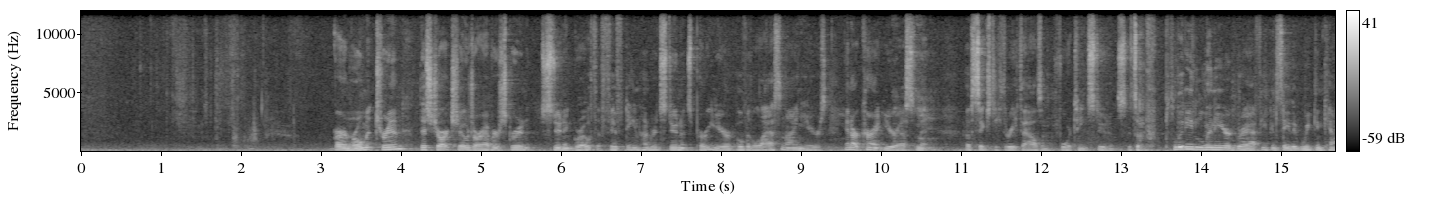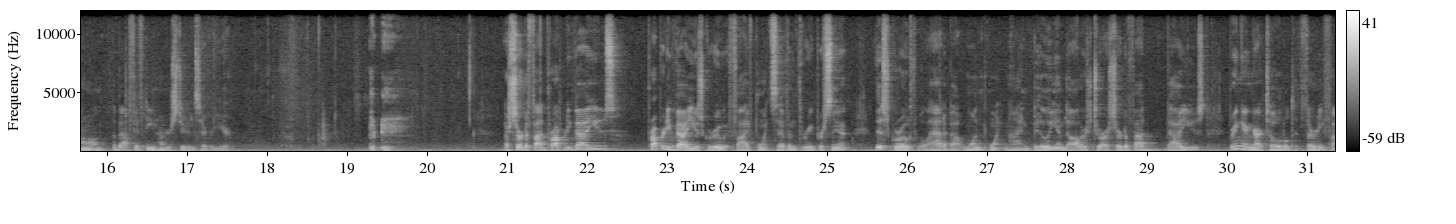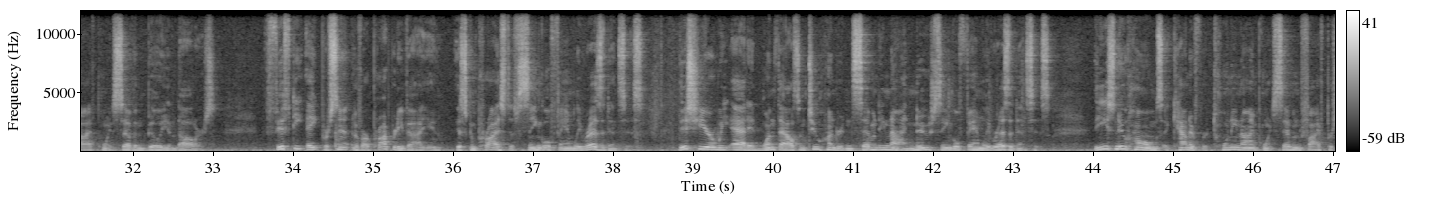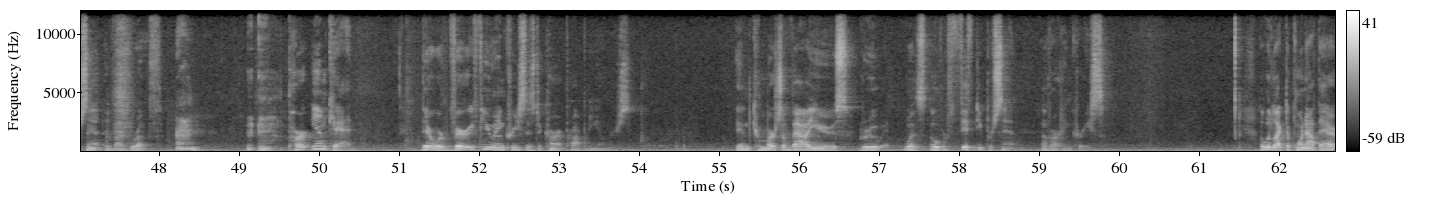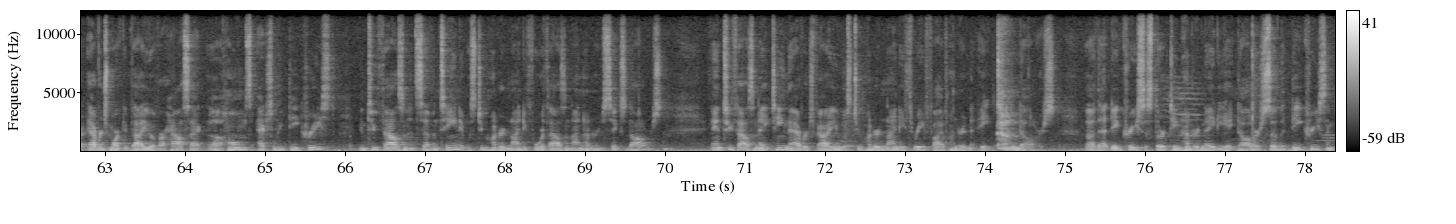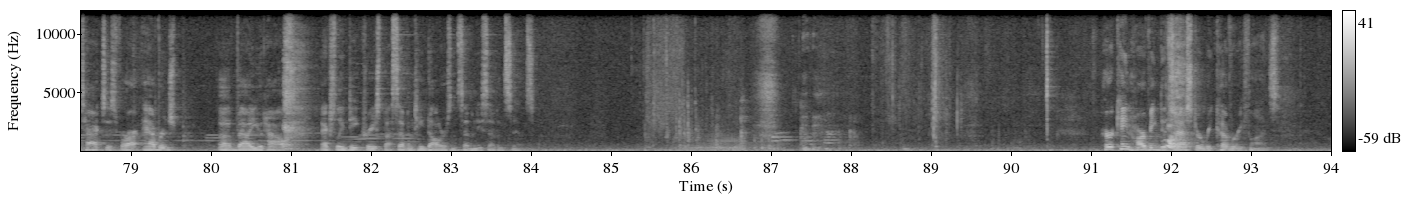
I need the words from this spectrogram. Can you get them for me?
Our enrollment trend, this chart shows our average student, student growth of 1,500 students per year over the last nine years and our current year estimate of 63,014 students. It's a pretty linear graph. You can see that we can count on about 1,500 students every year. Our certified property values, property values grew at 5.73%. This growth will add about $1.9 billion to our certified values, bringing our total to $35.7 billion. 58% of our property value is comprised of single-family residences. This year, we added 1,279 new single-family residences. These new homes accounted for 29.75% of our growth. Per MCAD, there were very few increases to current property owners. And commercial values grew, was over 50% of our increase. I would like to point out the average market value of our house, uh, homes actually decreased. In 2017, it was $294,906. In 2018, the average value was $293,518. Uh, That decrease is $1,388. So the decrease in taxes for our average uh, value house actually decreased by $17.77. Hurricane Harvey Disaster Recovery Funds.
